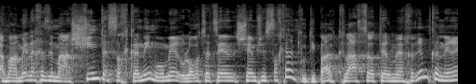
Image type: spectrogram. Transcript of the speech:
המאמן אחרי זה מאשים את השחקנים, הוא אומר, הוא לא רוצה לציין שם של שחקן, כי הוא טיפה קלאסה יותר מאחרים כנראה,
